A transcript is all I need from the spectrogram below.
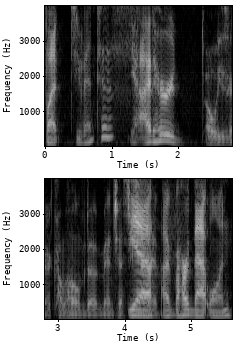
but Juventus, Yeah, I'd heard. Oh, he's going to come home to Manchester yeah, United. I've heard that one.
